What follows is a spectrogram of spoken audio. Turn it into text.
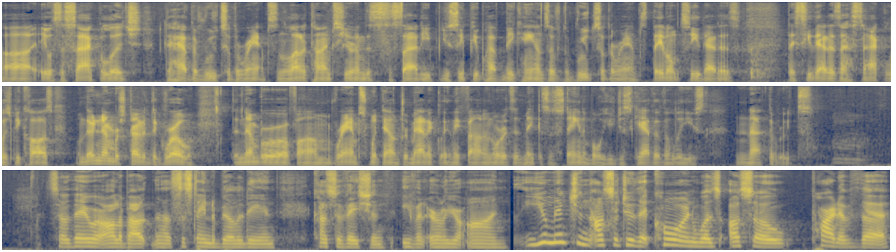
uh, it was a sacrilege to have the roots of the ramps. And a lot of times here in this society, you see people have big hands of the roots of the ramps. They don't see that as they see that as a sacrilege because when their numbers started to grow, the number of um, ramps went down dramatically, and they found in order to make it sustainable, you just gather the leaves, not the roots. So they were all about uh, sustainability and conservation even earlier on. You mentioned also too that corn was also part of the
